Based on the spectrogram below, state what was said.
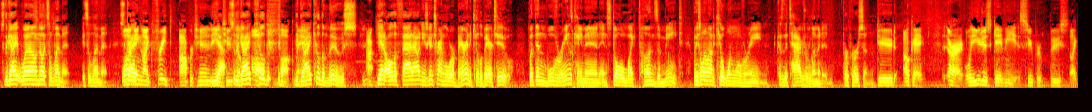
So the guy, well, no, it's a limit. It's a limit. So Well, the guy, I mean, like free opportunity. yeah. To So the guy oh, killed the, fuck, the man. guy killed the moose. I- He had all the fat out, and he was gonna try and lure a bear in to kill the bear too. But then Wolverines came in and stole like tons of meat. But he's only allowed to kill one Wolverine because the tags were limited per person. dude. Okay, all right. Well, you just gave me a super boost, like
